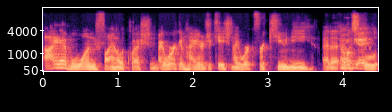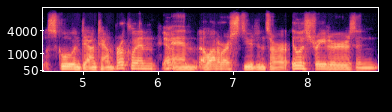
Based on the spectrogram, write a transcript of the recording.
I have one final question. I work in higher education. I work for CUNY at a, at a school, school in downtown Brooklyn, Yeah. and a lot of our students are illustrators and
